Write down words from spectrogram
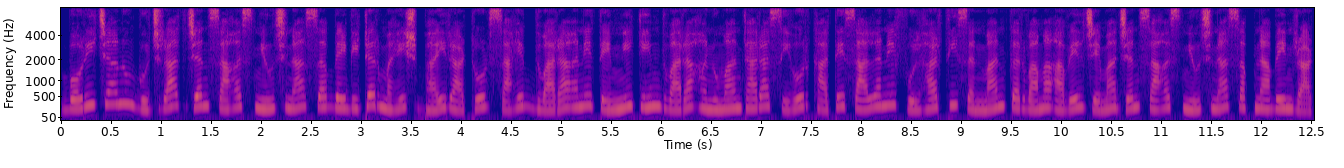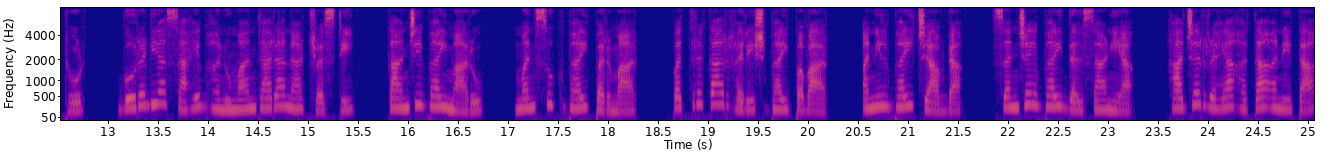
બોરીચાનું ગુજરાત જનસાહસ ન્યૂઝના સબ એડિટર મહેશભાઈ રાઠોડ સાહેબ દ્વારા અને તેમની ટીમ દ્વારા હનુમાનધારા સિહોર ખાતે સાલ અને ફુલહારથી સન્માન કરવામાં આવેલ જેમાં જનસાહસ ન્યૂઝના સપનાબેન રાઠોડ, ગોરડિયા સાહેબ હનુમાનધારાના ટ્રસ્ટી કાંજીભાઈ મારુ, મનસુખભાઈ પરમાર, પત્રકાર હરીશભાઈ પવાર, અનિલભાઈ ચાવડા, સંજયભાઈ દલસાણિયા હાજર રહ્યા હતા અને તા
